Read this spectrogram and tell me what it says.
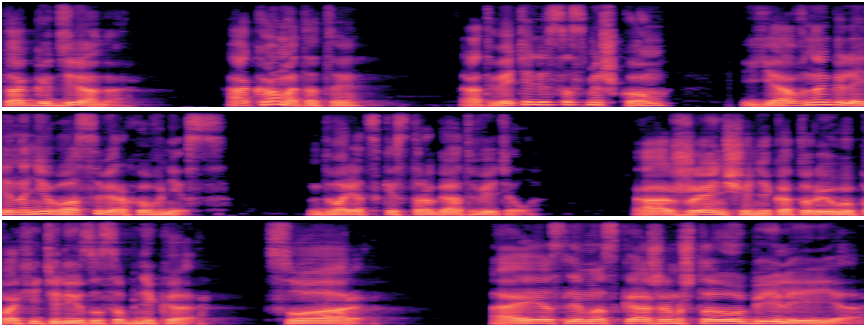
Так где она?» «О ком это ты?» Ответили со смешком, явно глядя на него сверху вниз. Дворецкий строго ответил. «О женщине, которую вы похитили из особняка. Цуары». «А если мы скажем, что убили её?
